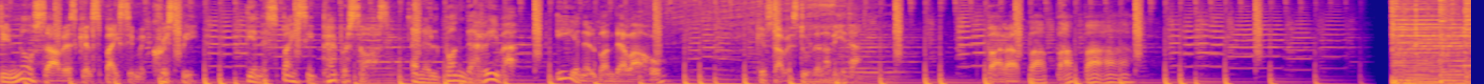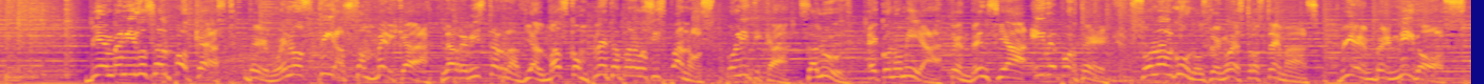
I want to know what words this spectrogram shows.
si no sabes que el Spicy McCrispy tiene Spicy Pepper Sauce en el pan de arriba y en el pan de abajo, ¿qué sabes tú de la vida? Para, pa, pa, pa. Bienvenidos al podcast de Buenos Días América, la revista radial más completa para los hispanos. Política, salud, economía, tendencia y deporte son algunos de nuestros temas. Bienvenidos.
